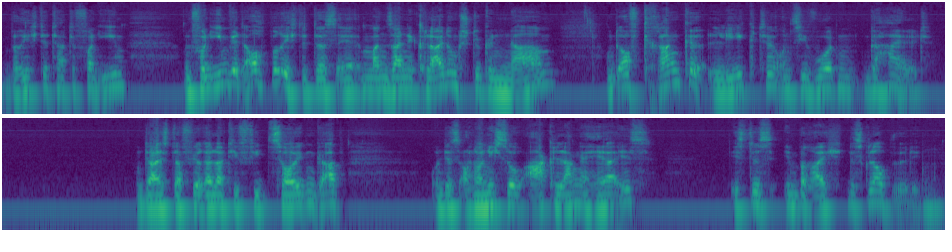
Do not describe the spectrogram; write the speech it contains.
berichtet hatte von ihm. Und von ihm wird auch berichtet, dass er, man seine Kleidungsstücke nahm und auf Kranke legte und sie wurden geheilt. Und da es dafür relativ viel Zeugen gab und es auch noch nicht so arg lange her ist, ist es im Bereich des Glaubwürdigen.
